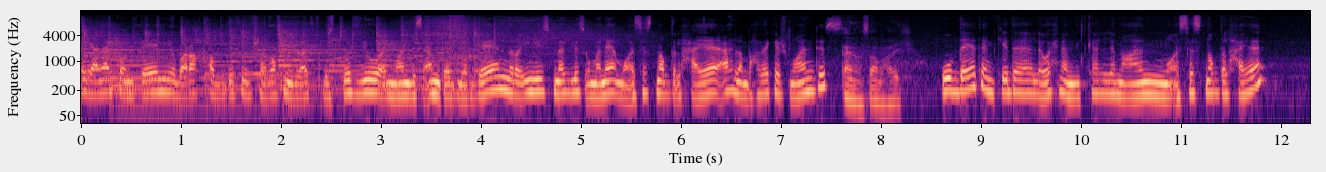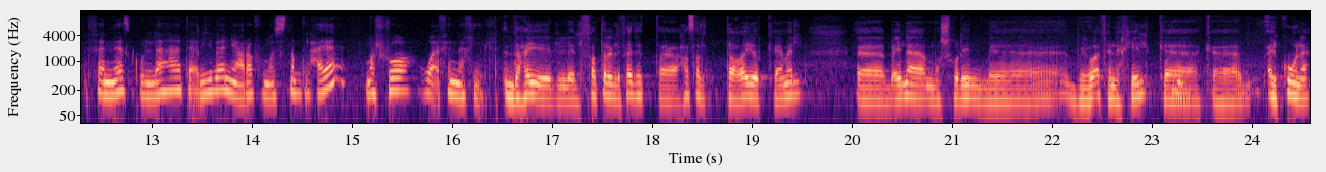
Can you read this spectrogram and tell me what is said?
رجعنا لكم تاني وبرحب بضيفي بيشرفني دلوقتي في الاستوديو المهندس أمجد مرجان رئيس مجلس أمناء مؤسسة نبض الحياة. أهلا بحضرتك يا باشمهندس. أهلا وسهلا بحضرتك. وبداية كده لو إحنا بنتكلم عن مؤسسة نبض الحياة فالناس كلها تقريبا يعرفوا مؤسسة نبض الحياة مشروع وقف النخيل. ده حقيقي. الفترة اللي فاتت حصل تغير كامل آه، بقينا مشهورين بوقف النخيل ك كأيقونة.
